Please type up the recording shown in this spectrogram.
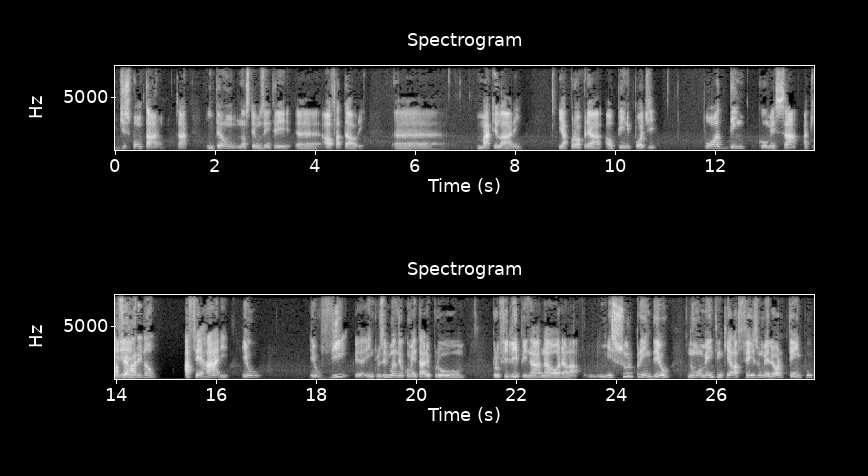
despontaram, tá? Então, nós temos entre é, AlphaTauri, é, McLaren e a própria Alpine pode podem começar a querer. A Ferrari não. A Ferrari, eu eu vi, eh, inclusive mandei o um comentário pro pro Felipe na, na hora lá. Me surpreendeu no momento em que ela fez o melhor tempo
